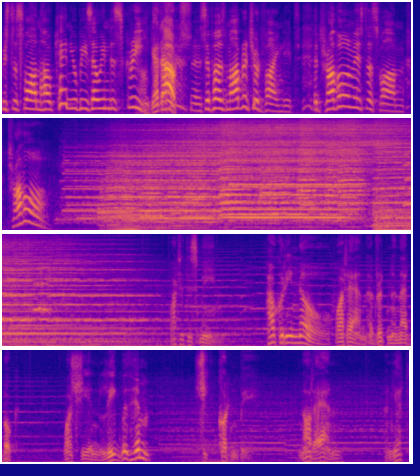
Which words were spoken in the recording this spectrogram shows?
Mr. Swan, how can you be so indiscreet? Oh, get out. Uh, suppose Margaret should find it. Uh, trouble, Mr. Swan. Trouble. What did this mean? How could he know what Anne had written in that book? Was she in league with him? She couldn't be. Not Anne. And yet,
